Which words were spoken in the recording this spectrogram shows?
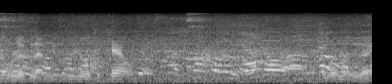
động lực làm những video tiếp theo. Cảm ơn mọi người.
